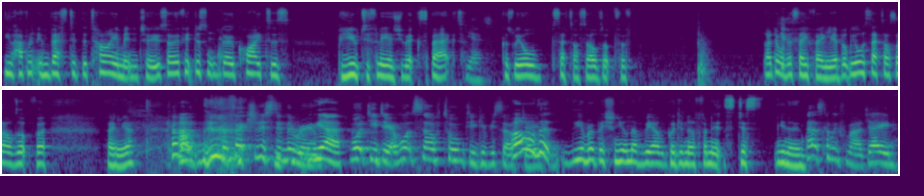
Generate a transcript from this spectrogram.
you haven't invested the time into. So if it doesn't go quite as beautifully as you expect, Yes. because we all set ourselves up for I don't want to say failure, but we all set ourselves up for failure. Come Um, on, perfectionist in the room. Yeah. What do you do? And what self-talk do you give yourself, Oh, Jane? that you're rubbish and you'll never be out good enough, and it's just you know. That's coming from our Jane.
